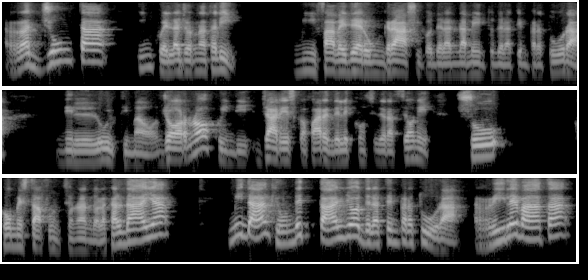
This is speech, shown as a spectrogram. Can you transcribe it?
raggiunta in quella giornata lì. Mi fa vedere un grafico dell'andamento della temperatura nell'ultimo giorno, quindi già riesco a fare delle considerazioni su come sta funzionando la caldaia, mi dà anche un dettaglio della temperatura rilevata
